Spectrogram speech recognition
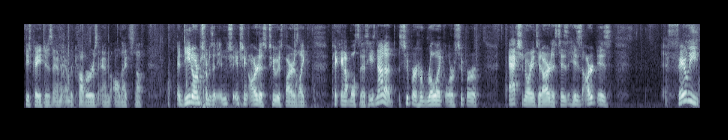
these pages, and, and the covers and all that stuff. And Dean Ormston is an interesting artist too, as far as like picking up most of this. He's not a super heroic or super action oriented artist. His his art is fairly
